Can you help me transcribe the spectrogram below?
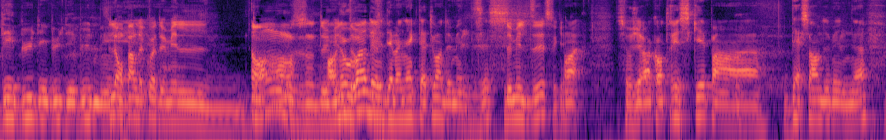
début, début, début de mes. Là, on parle de quoi 2011 2012 On a ouvert des Maniac Tattoo en 2010. 2010, ok. Ouais. So, j'ai rencontré Skip en euh, décembre 2009.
